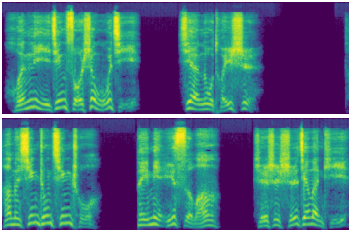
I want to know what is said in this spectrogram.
魂力已经所剩无几，渐露颓势。他们心中清楚，被灭与死亡只是时间问题。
